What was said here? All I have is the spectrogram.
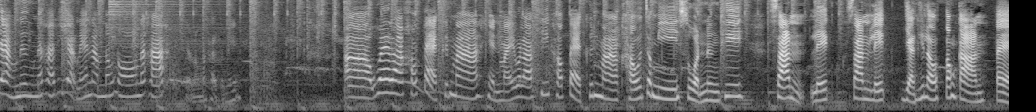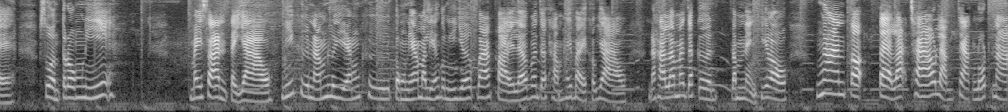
อย่างหนึ่งนะคะที่อยากแนะนำน้องๆนะคะ เดี๋ยวลองมาถ่ายตรงนี้เวลาเขาแตกขึ้นมาเห็นไหมเวลาที่เขาแตกขึ้นมาเขาจะมีส่วนหนึ่งที่สั้นเล็ก สั้นเล็กอย่างที่เราต้องการ แต่ส่วนตรงนี้ ไม่สั้นแต่ยาว นี่คือน้ำเลี้ยงคือตรงนี้มาเลี้ยงตรงนี้เยอะมากไป แล้วมันจะทำให้ใบเขายาวนะคะ แล้วมันจะเกินตำแหน่งที่เรางานต่อแต่ละเช้าหลังจากลดน้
